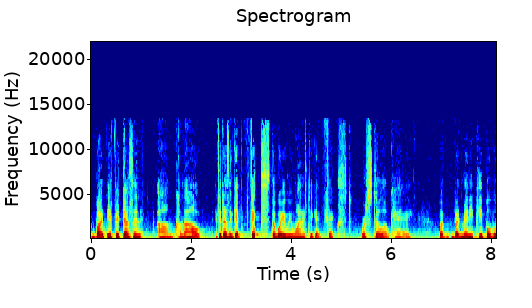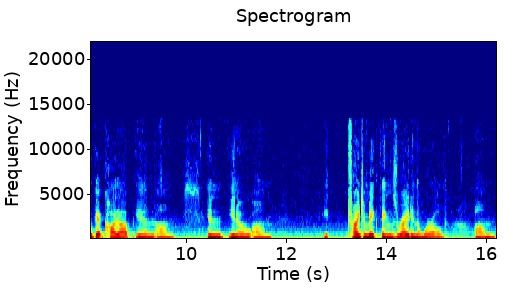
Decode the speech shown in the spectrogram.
but if it doesn't um, come out, if it doesn't get fixed the way we want it to get fixed, we're still okay. But, but many people who get caught up in, um, in you know, um, trying to make things right in the world um,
